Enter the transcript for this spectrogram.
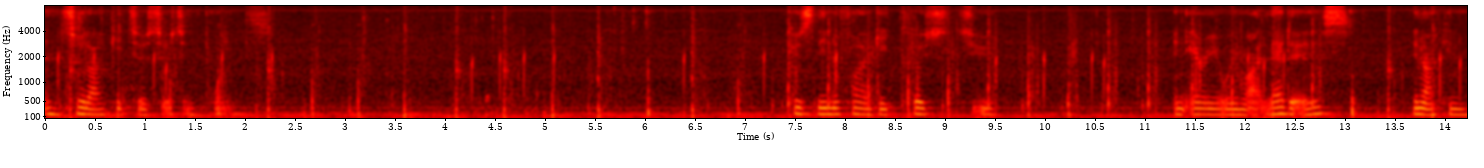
until I get to a certain point. Because then if I get close to an area where my ladder is, then I can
